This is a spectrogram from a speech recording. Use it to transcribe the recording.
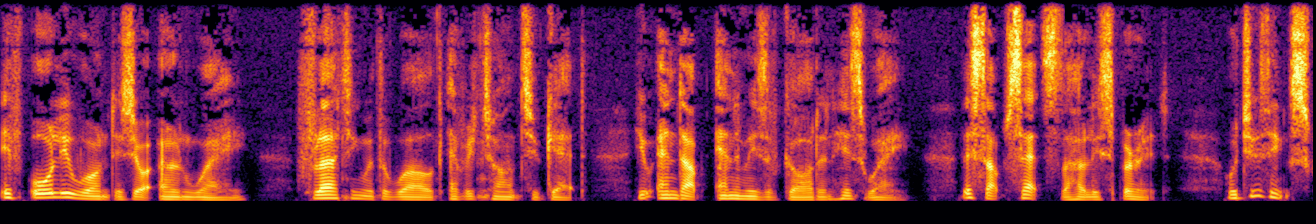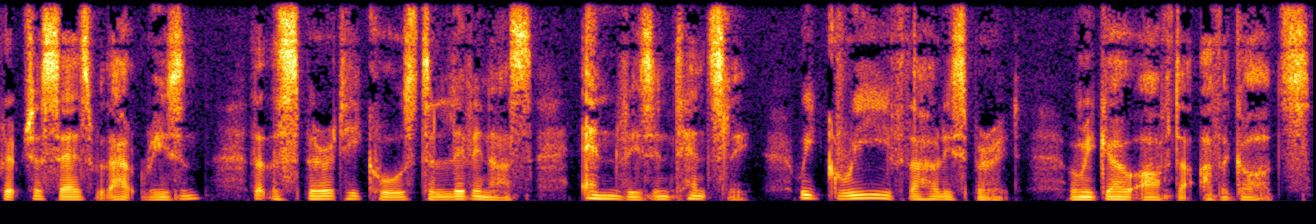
If all you want is your own way, flirting with the world every chance you get, you end up enemies of God and His way. This upsets the Holy Spirit. Or do you think Scripture says without reason that the Spirit He calls to live in us envies intensely? We grieve the Holy Spirit when we go after other gods.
